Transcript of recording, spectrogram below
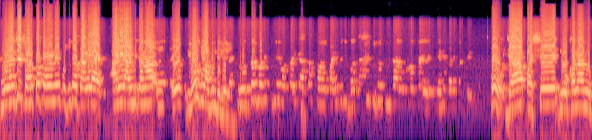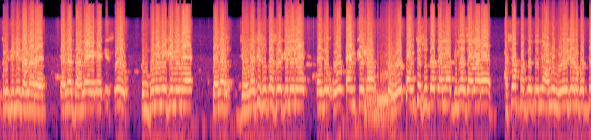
मुलांच्या स्वार्थाप्रमाणे सुद्धा चांगला आहे. आणि आम्ही त्यांना एक योग लाभून दिलेला आहे. तुम्ही बघता की आता पाहिजे बसची सुद्धा सुविधा उपलब्ध आहे? हो ज्या पाचशे लोकांना नोकरी दिली जाणार आहे त्यांना जाण्या येण्याची सोय कंपनीने केलेली आहे. त्यांना जेवणाची सुद्धा सोय केलेली आहे. त्याचं ओव्हर टाइम केलं तर ओव्हर टाइमचे सुद्धा त्यांना दिलं जाणार आहे. अशा पद्धतीने आम्ही नियोजनबद्ध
